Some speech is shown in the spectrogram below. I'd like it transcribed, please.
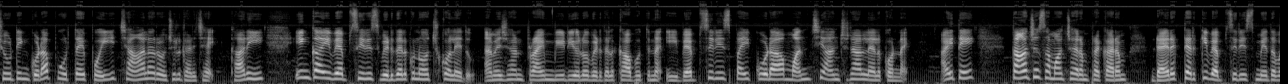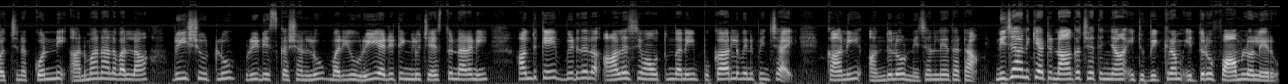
షూటింగ్ కూడా పూర్తయిపోయి చాలా రోజులు గడిచాయి. కానీ ఇంకా ఈ వెబ్ సిరీస్ విడుదలకు నోచుకోలేదు. అమెజాన్ ప్రైమ్ వీడియోలో విడుదల కాబోతున్న ఈ వెబ్ సిరీస్ పై కూడా మంచి అంచనాలు నెలకొన్నాయి. అయితే తాజా సమాచారం ప్రకారం డైరెక్టర్కి వెబ్ సిరీస్ మీద వచ్చిన కొన్ని అనుమానాల వల్ల రీషూట్లు రీడిస్కషన్లు మరియు రీ ఎడిటింగ్లు చేస్తున్నారని అందుకే విడుదల ఆలస్యం అవుతుందని పుకార్లు వినిపించాయి. కానీ అందులో నిజం లేదట. నిజానికి అటు నాగచైతన్య ఇటు విక్రమ్ ఇద్దరూ ఫామ్లో లేరు.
